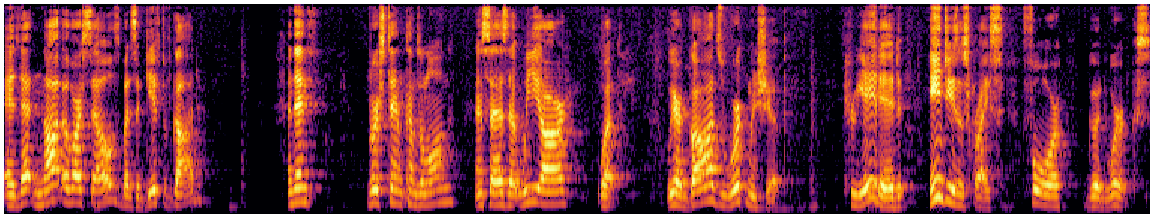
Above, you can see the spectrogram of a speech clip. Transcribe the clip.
and that not of ourselves, but it's a gift of God. And then verse 10 comes along and says that we are what? We are God's workmanship, created in Jesus Christ for good works.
